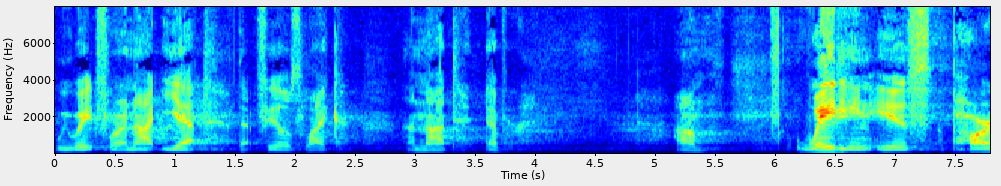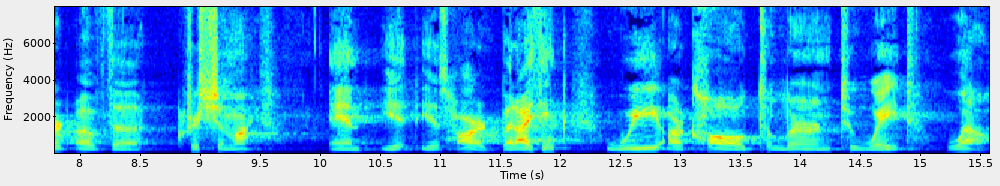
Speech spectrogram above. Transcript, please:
We wait for a not yet that feels like a not ever. Um, waiting is part of the Christian life, and it is hard. But I think we are called to learn to wait well.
